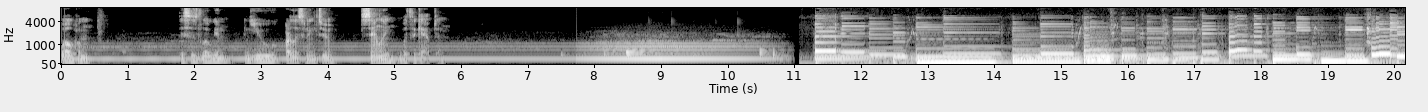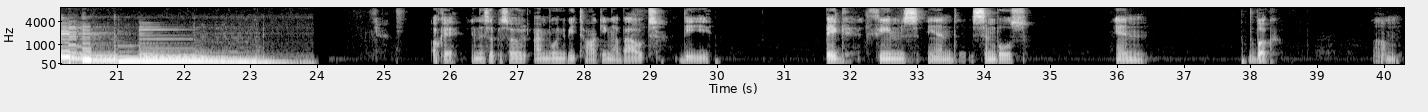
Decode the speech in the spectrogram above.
Welcome. This is Logan, and you are listening to Sailing with the Captain. Okay, in this episode, I'm going to be talking about the big themes and symbols in the book. Um,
